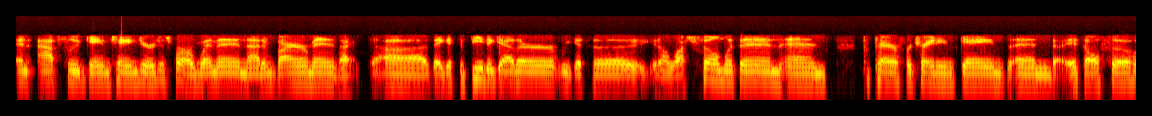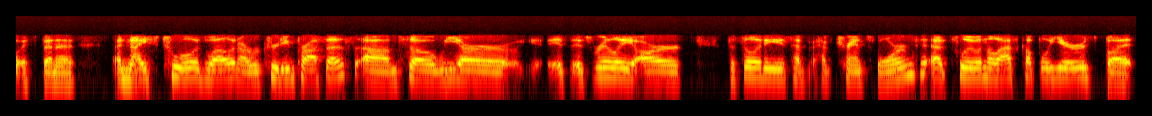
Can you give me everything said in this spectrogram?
an absolute game changer just for our women, that environment that uh, they get to be together. We get to, you know, watch film within and prepare for trainings, games. And it's also, it's been a, a nice tool as well in our recruiting process. Um, so we are, it's, it's really our facilities have, have transformed at SLU in the last couple of years, but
